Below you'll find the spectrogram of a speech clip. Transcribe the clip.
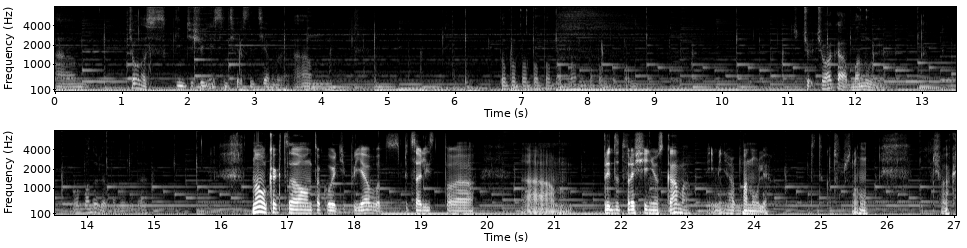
А, что у нас какие-нибудь еще есть интересные темы? А, Чувака обманули. Ну Обманули, обманули, да. Ну, как-то он такой, типа, я вот специалист по эм, предотвращению скама, и меня обманули. Ну, чувак,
